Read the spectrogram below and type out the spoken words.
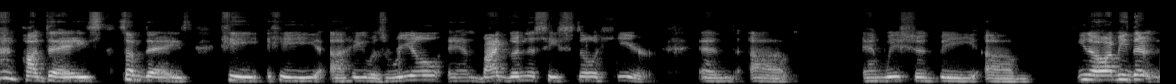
on days some days. He he uh, he was real and by goodness he's still here. And uh, and we should be um, you know i mean there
